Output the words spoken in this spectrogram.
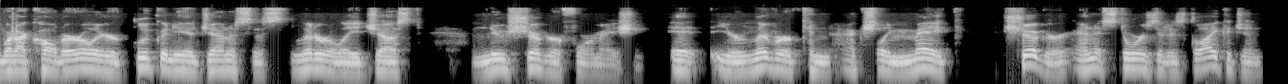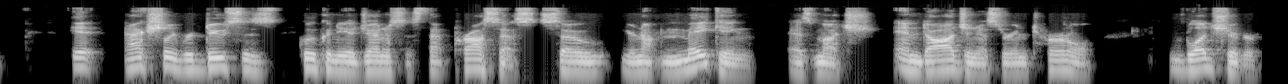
what I called earlier gluconeogenesis, literally just new sugar formation. It your liver can actually make sugar and it stores it as glycogen. It actually reduces gluconeogenesis, that process. So you're not making as much endogenous or internal blood sugar.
